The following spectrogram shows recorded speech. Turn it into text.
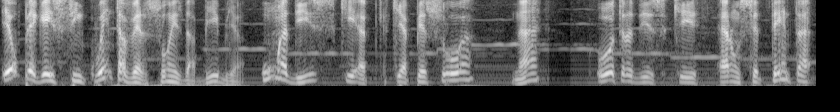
eu peguei 50 versões da Bíblia. Uma diz que é, que é pessoa, né? Outra diz que eram 70,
